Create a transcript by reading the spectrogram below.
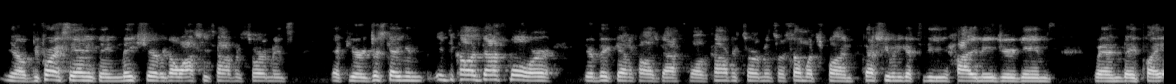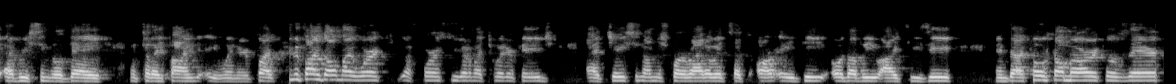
you know, before I say anything, make sure to go watch these conference tournaments. If you're just getting in, into college basketball or you're a big fan of college basketball, the conference tournaments are so much fun, especially when you get to the high major games when they play every single day until they find a winner. But you can find all my work, of course, you go to my Twitter page at Jason underscore Radowitz. That's R A D O W I T Z. And I post all my articles there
